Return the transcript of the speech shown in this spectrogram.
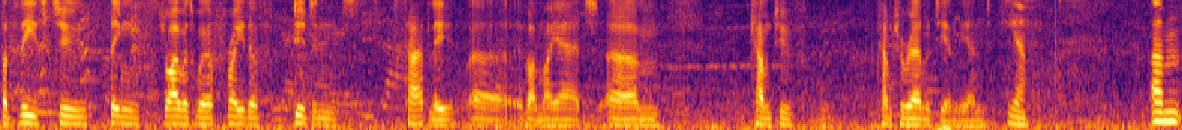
but these two things drivers were afraid of didn't, sadly, uh, if I may add, um, come to come to reality in the end. Yeah. Um,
